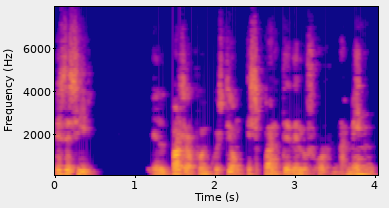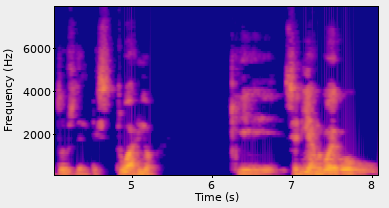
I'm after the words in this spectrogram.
Es decir, el párrafo en cuestión es parte de los ornamentos del vestuario que serían luego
